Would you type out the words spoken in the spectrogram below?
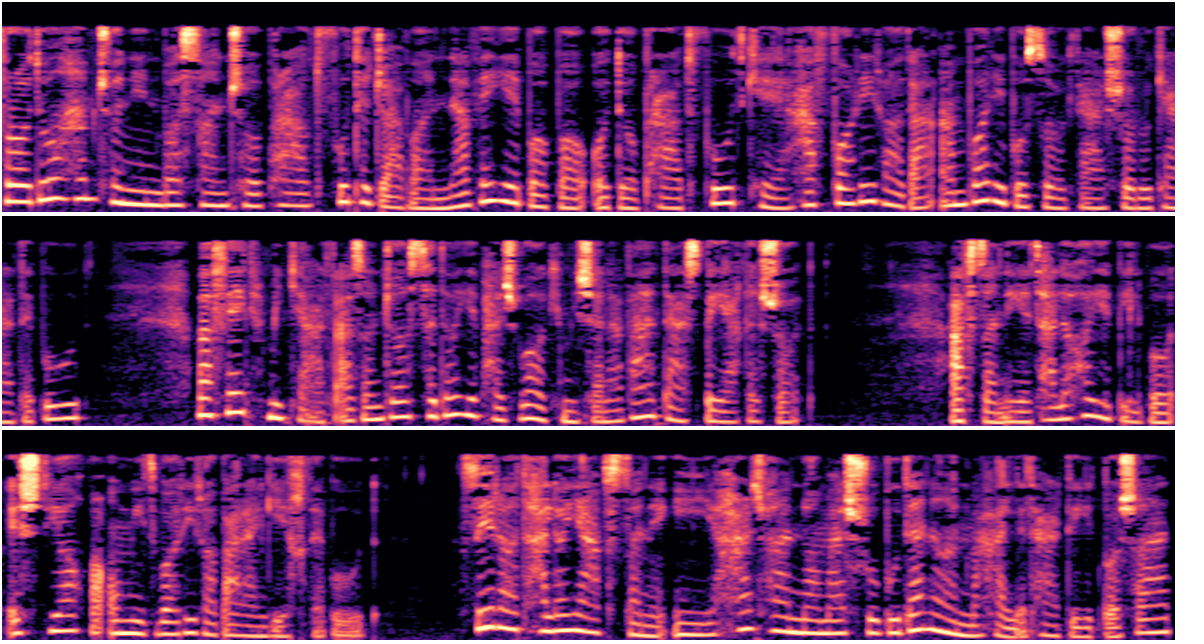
فرودو همچنین با سانچو پراودفوت جوان نوه بابا اودو پراودفوت که حفاری را در انباری بزرگتر شروع کرده بود و فکر می کرد از آنجا صدای پژواک می شنود دست به یقه شد. افسانه تله های بیلبو اشتیاق و امیدواری را برانگیخته بود. زیرا طلای افسانه ای هرچند نامشروع بودن آن محل تردید باشد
